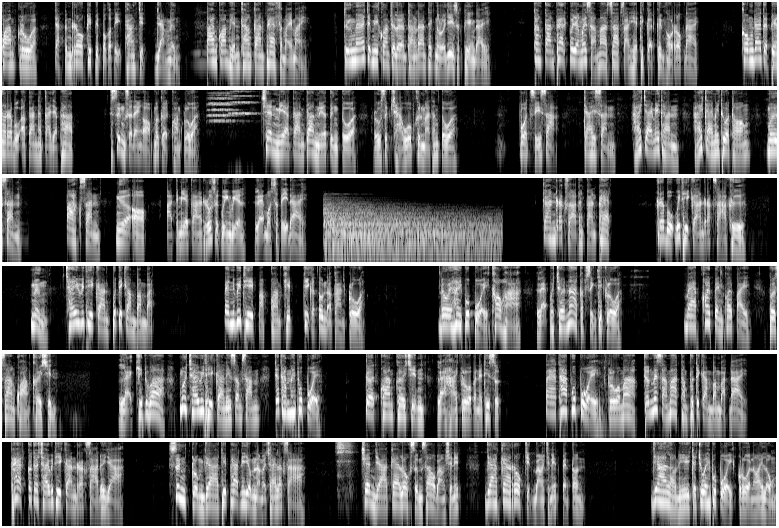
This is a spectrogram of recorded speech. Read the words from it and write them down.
ความกลัวจัดเป็นโรคที่ผิดปกติทางจิตอย่างหนึ่ง ตามความเห็นทางการแพทย์สมัยใหม่ ถึงแม้จะมีความเจริญทางด้านเทคโนโลยีสักเพียงใด ทางการแพทย์ก็ยังไม่สามารถทราบสาเหตุที่เกิดขึ้นของโรคได้ คงได้แต่เพียงระบุอาการทางกายภาพ ซึ่งแสดงออกเมื่อเกิดความกลัว เช่น มีอาการกล้ามเนื้อตึงตัว รู้สึกชาวูบขึ้นมาทั้งตัว ปวดศีรษะ ใจสั่น หายใจไม่ทัน หายใจไม่ทั่วท้อง มือสั่น ปากสั่น เหงื่อออก อาจจะมีอาการรู้สึกวิงเวียนและหมดสติได้ การรักษาทางการแพทย์ ระบุวิธีการรักษาคือ 1. ใช้วิธีการพฤติกรรมบำบัด เป็นวิธีปรับความคิดที่กระตุ้นอาการกลัว โดยให้ผู้ป่วยเข้าหาและเผชิญหน้ากับสิ่งที่กลัว แบบค่อยเป็นค่อยไป เพื่อสร้างความเคยชิน และคิดว่าเมื่อใช้วิธีการนี้ซ้ำๆจะทำให้ผู้ป่วย เกิดความเคยชินและหายกลัวไปในที่สุด แต่ถ้าผู้ป่วยกลัวมากจนไม่สามารถทำพฤติกรรมบำบัดได้ แพทย์ก็จะใช้วิธีการรักษาด้วยยา ซึ่งกลุ่มยาที่แพทย์นิยมนำมาใช้รักษา เช่น ยาแก้โรคซึมเศร้าบางชนิด ยาแก้โรคจิตบางชนิดเป็นต้น ยาเหล่านี้จะช่วยให้ผู้ป่วยกลัวน้อยลง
